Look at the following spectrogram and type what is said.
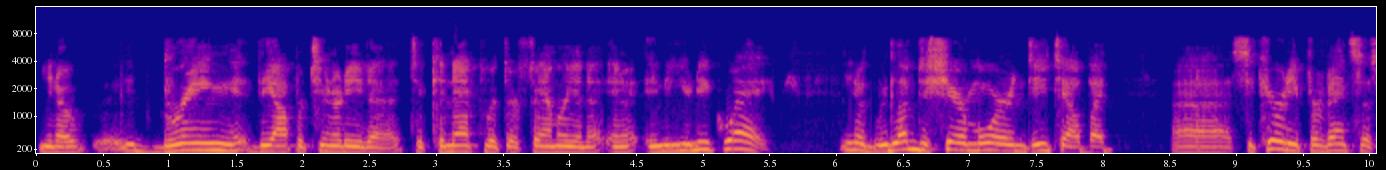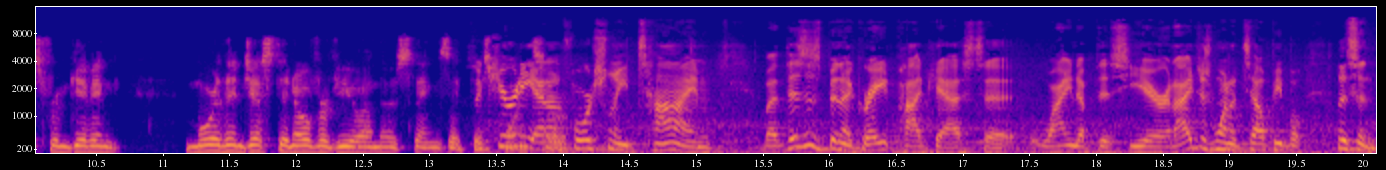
you know, bring the opportunity to to connect with their family in a, in a, in a unique way. You know, we'd love to share more in detail, but uh, security prevents us from giving more than just an overview on those things. Security point, and unfortunately time. But this has been a great podcast to wind up this year. And I just want to tell people listen,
